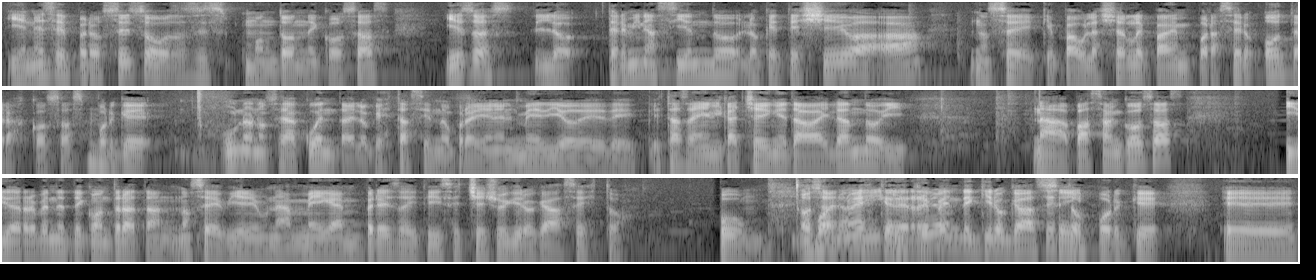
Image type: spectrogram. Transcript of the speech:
Y en ese proceso vos haces un montón de cosas. Y eso es lo termina siendo lo que te lleva a, no sé, que Paula ayer le paguen por hacer otras cosas. Porque uno no se da cuenta de lo que está haciendo por ahí en el medio de, estás ahí en el cachengue, está bailando y nada, pasan cosas. Y de repente te contratan, no sé, viene una mega empresa y te dice, che, yo quiero que hagas esto. ¡Pum! O sea, Bueno, no es y- que y de repente quiero que hagas Sí. esto porque, eh,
